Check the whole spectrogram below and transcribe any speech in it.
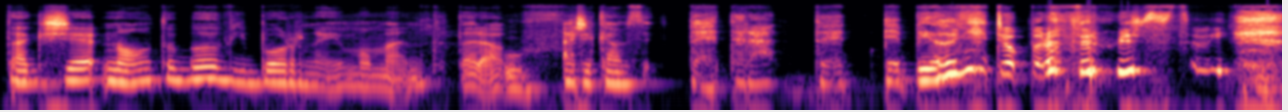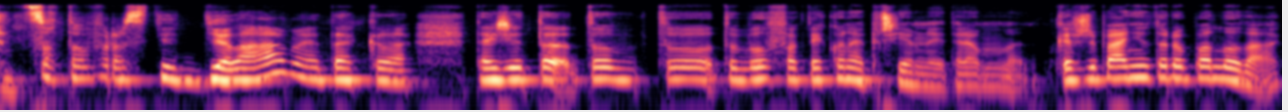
Takže no, to byl výborný moment teda. Uf. A říkám si, to je teda to je debilní dobrodružství, co to prostě děláme takhle. Takže to, to, to, to byl fakt jako nepříjemný teda moment. Každopádně to dopadlo tak,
